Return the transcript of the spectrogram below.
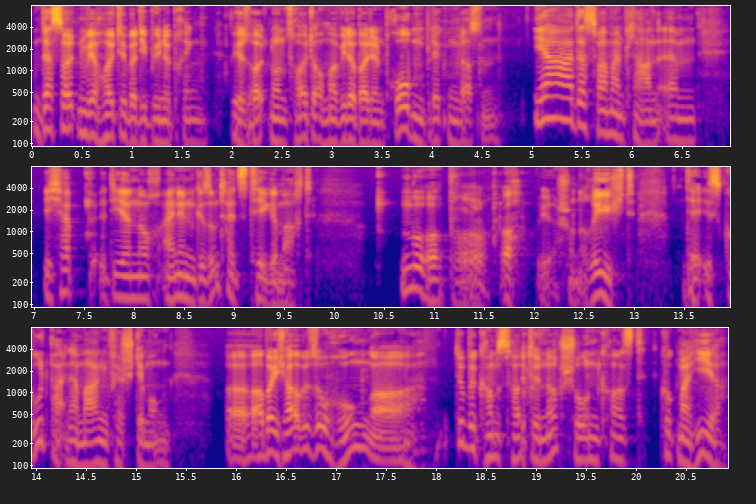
das sollten wir heute über die Bühne bringen. Wir sollten uns heute auch mal wieder bei den Proben blicken lassen. Ja, das war mein Plan. Ähm, ich habe dir noch einen Gesundheitstee gemacht. Oh, oh, wie das schon riecht. Der ist gut bei einer Magenverstimmung. Äh, aber ich habe so Hunger. Du bekommst heute noch Schonkost. Guck mal hier.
